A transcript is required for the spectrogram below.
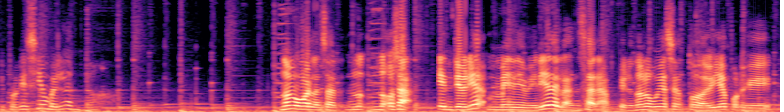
¿Y por qué siguen bailando? No me voy a lanzar. No, o sea, en teoría me debería de lanzar, ¿ah? pero no lo voy a hacer todavía porque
